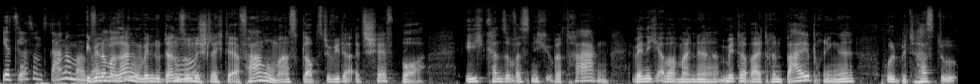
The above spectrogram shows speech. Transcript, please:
jetzt lass uns da nochmal Ich will nochmal sagen, wenn du dann mhm. so eine schlechte Erfahrung machst, glaubst du wieder als Chef, boah, ich kann sowas nicht übertragen. Wenn ich aber meiner Mitarbeiterin beibringe, hol bitte, hast du.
